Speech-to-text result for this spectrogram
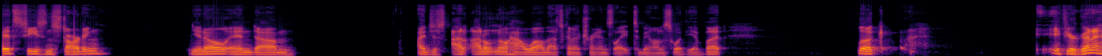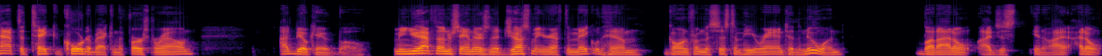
fifth season starting you know, and um, I just I, I don't know how well that's going to translate, to be honest with you. But look, if you're going to have to take a quarterback in the first round, I'd be okay with Bo. I mean, you have to understand there's an adjustment you're gonna have to make with him going from the system he ran to the new one. But I don't, I just, you know, I, I don't,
